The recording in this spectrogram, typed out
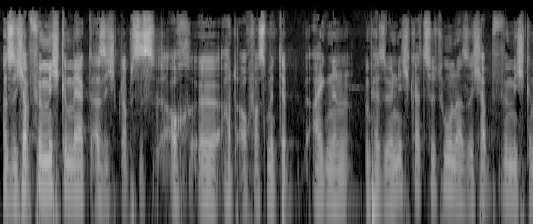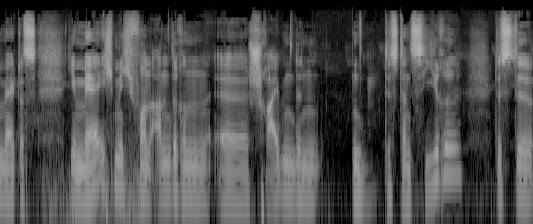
also ich habe für mich gemerkt, also ich glaube, es ist auch, äh, hat auch was mit der eigenen Persönlichkeit zu tun. Also ich habe für mich gemerkt, dass je mehr ich mich von anderen äh, Schreibenden distanziere, desto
